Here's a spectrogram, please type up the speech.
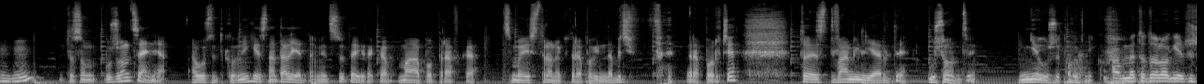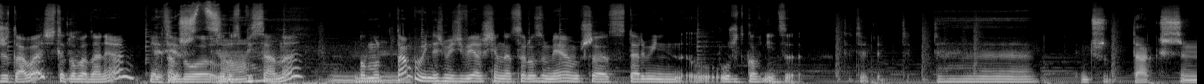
Mhm. To są urządzenia, a użytkownik jest nadal jedno, więc tutaj taka mała poprawka z mojej strony, która powinna być w raporcie, to jest 2 miliardy urządzeń, nie użytkowników. A metodologię przeczytałeś tego badania? Jak tam było co? rozpisane? Bo tam hmm. powinieneś mieć wyjaśnione, co rozumieją przez termin użytkownicy. Introduction.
